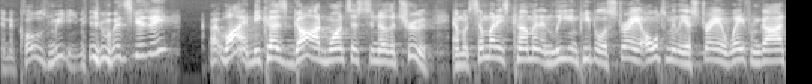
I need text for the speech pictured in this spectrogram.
in a closed meeting. Excuse me? Right? Why? Because God wants us to know the truth. And when somebody's coming and leading people astray, ultimately astray away from God,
